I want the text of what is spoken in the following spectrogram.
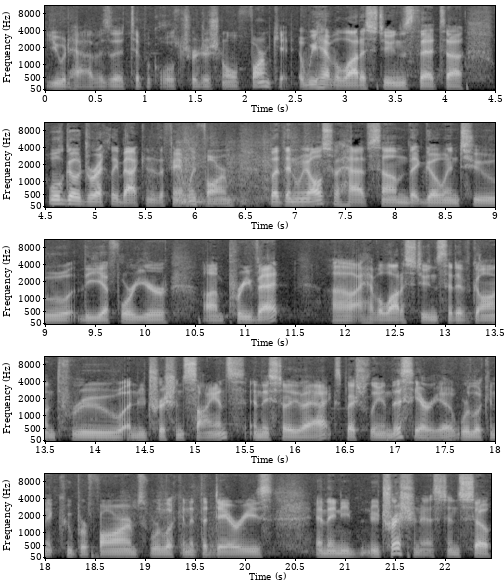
you would have as a typical traditional farm kid. We have a lot of students that uh, will go directly back into the family farm, but then we also have some that go into the uh, four year um, pre vet. Uh, I have a lot of students that have gone through a nutrition science and they study that, especially in this area. We're looking at Cooper Farms, we're looking at the dairies, and they need nutritionists. And so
